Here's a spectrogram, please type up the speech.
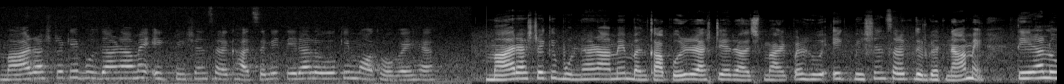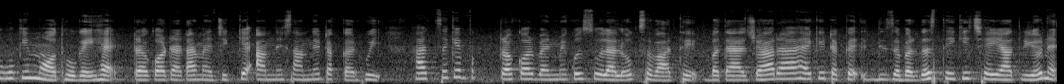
महाराष्ट्र के बुल्दाना में एक भीषण सड़क हादसे में तेरह लोगों की मौत हो गई है। महाराष्ट्र के बुल्ढाना में मलकापुर राष्ट्रीय राजमार्ग पर हुए एक भीषण सड़क दुर्घटना में तेरह लोगों की मौत हो गई है। ट्रक और टाटा मैजिक के आमने सामने टक्कर हुई। हादसे के वक्त ट्रक और वैन में कुल 16 लोग सवार थे। बताया जा रहा है कि टक्कर इतनी ज़बरदस्त थी कि छह यात्रियों ने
